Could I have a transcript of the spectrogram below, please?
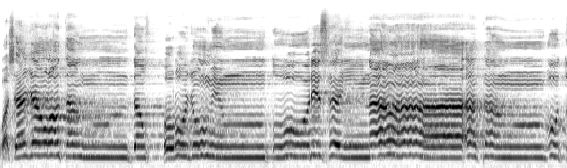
وشجرة تخرج من طور سيناء تنبت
